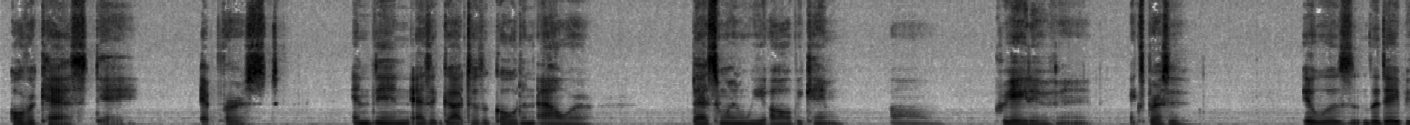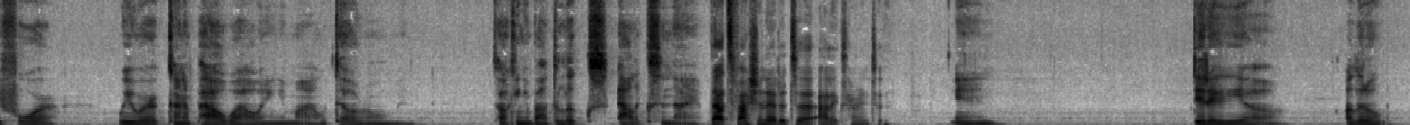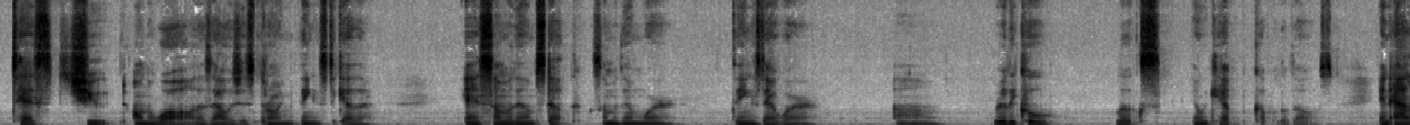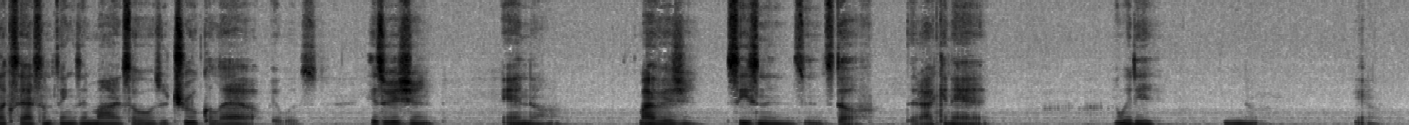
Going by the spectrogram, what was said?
overcast day at first. And then as it got to the golden hour, that's when we all became um, creative and expressive. It was the day before we were kind of powwowing in my hotel room and talking about the looks, Alex and I. that's fashion editor alex harrington And did a uh, a little test shoot on the wall as I was just throwing things together, and some of them stuck. Some of them were things that were um, really cool looks, and we kept a couple of those. And Alex had some things in mind, so it was a true collab. It was his vision and uh, my vision, seasonings and stuff that I can add. And we did. You know, yeah.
